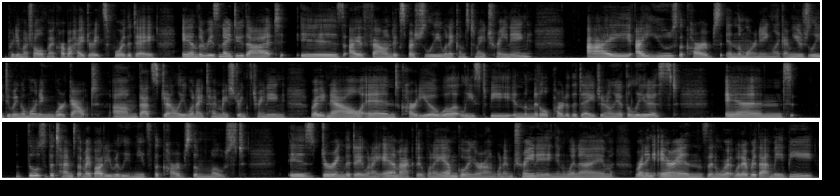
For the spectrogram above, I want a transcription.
pretty much all of my carbohydrates for the day. And the reason I do that is I have found especially when it comes to my training, I I use the carbs in the morning. Like I'm usually doing a morning workout. Um, that's generally when I time my strength training right now, and cardio will at least be in the middle part of the day, generally at the latest. And those are the times that my body really needs the carbs the most is during the day when I am active, when I am going around, when I'm training, and when I'm running errands and whatever that may be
